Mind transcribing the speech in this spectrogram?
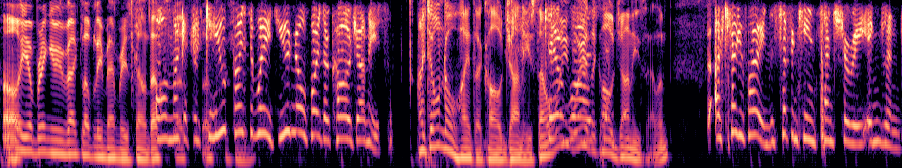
oh, you're bringing me back lovely memories now. That's, oh my that's, God! that's Do you, by the way, do you know why they're called Johnnies? I don't know why they're called Johnnies. Now, why, why are they called Johnnies, Helen? I'll tell you why. In the 17th century England,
